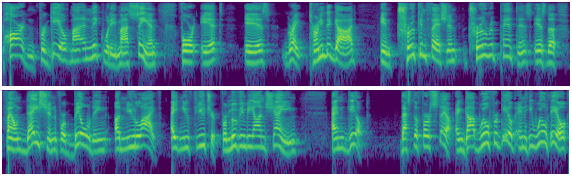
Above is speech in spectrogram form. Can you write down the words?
pardon, forgive my iniquity, my sin, for it is great. Turning to God in true confession, true repentance is the foundation for building a new life, a new future, for moving beyond shame and guilt. That's the first step. And God will forgive and He will heal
